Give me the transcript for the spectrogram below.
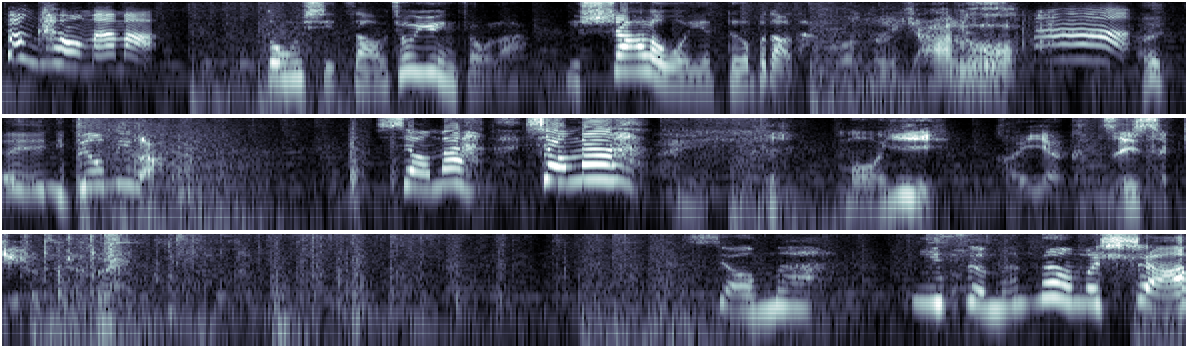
放开我妈妈！东西早就运走了，你杀了我也得不到它。我能压路。哎哎，你不要命了！小曼，小曼！哎，莫意，还要可自己死给。这对，对。小曼，你怎么那么傻？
